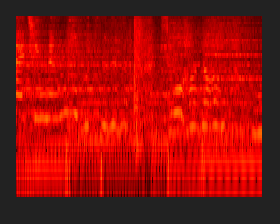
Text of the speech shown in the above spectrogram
爱情能如此捉弄我。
